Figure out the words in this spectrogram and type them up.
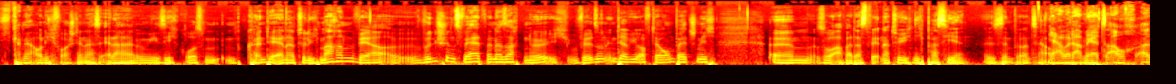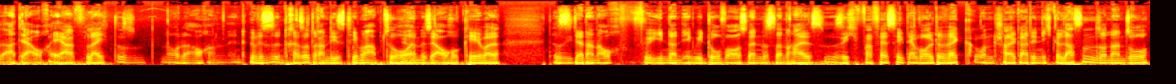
ich kann mir auch nicht vorstellen, dass er da irgendwie sich groß, könnte er natürlich machen, wäre wünschenswert, wenn er sagt, nö, ich will so ein Interview auf der Homepage nicht, ähm, so, aber das wird natürlich nicht passieren, das sind wir uns ja auch. Ja, aber da haben wir jetzt auch, hat ja auch er vielleicht das- oder auch ein gewisses Interesse dran, dieses Thema abzuräumen, ist ja auch okay, weil das sieht ja dann auch für ihn dann irgendwie doof aus, wenn es dann heißt, sich verfestigt, er wollte weg und Schalke hat ihn nicht gelassen, sondern so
